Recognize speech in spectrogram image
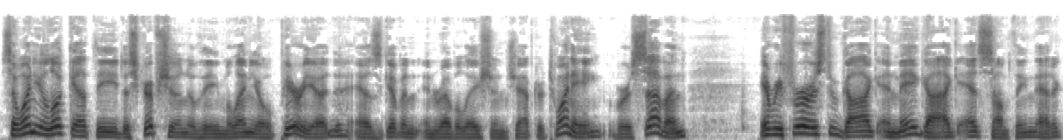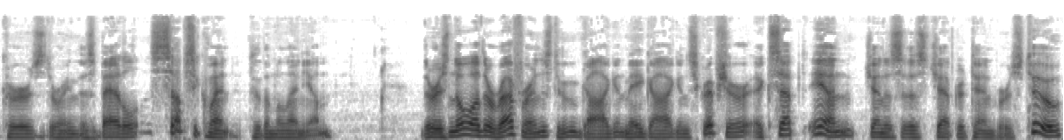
So when you look at the description of the millennial period as given in Revelation chapter 20, verse 7, it refers to Gog and Magog as something that occurs during this battle subsequent to the millennium. There is no other reference to Gog and Magog in Scripture except in Genesis chapter 10 verse 2,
